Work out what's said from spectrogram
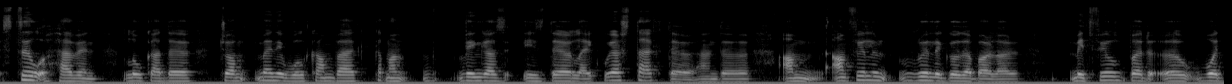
still having Luka there. Tchouaméni will come back. Vingas is there. Like we are stacked there, and uh, I'm I'm feeling really good about our midfield. But uh, what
